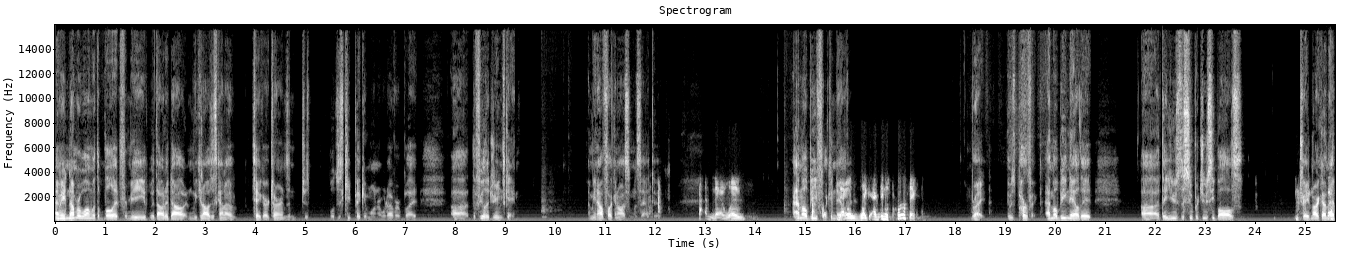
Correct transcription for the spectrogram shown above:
I mean, number one with a bullet for me, without a doubt, and we can all just kind of take our turns and just we'll just keep picking one or whatever. But uh, the Field of Dreams game. I mean, how fucking awesome was that, dude? That was MLB fucking that nailed it. was like everything was perfect. Right. It was perfect. MLB nailed it. Uh, they used the super juicy balls. Trademark on that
